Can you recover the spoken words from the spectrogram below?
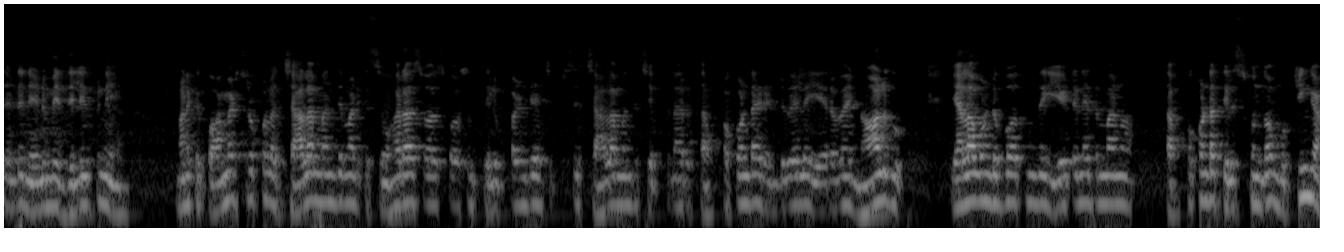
అంటే నేను మీ దిలీప్‌ని మనకి కామెంట్స్ రూపంలో చాలామంది మనకి సింహరాశి వాసి కోసం తెలుపండి అని చెప్పేసి చాలామంది చెప్తున్నారు. తప్పకుండా 2024 ఎలా ఉండబోతుంది ఏటనేది మనం తప్పకుండా తెలుసుకుందాం. ముఖ్యంగా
